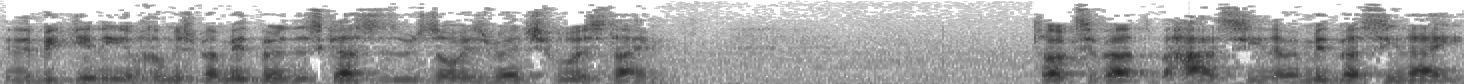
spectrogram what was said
In the beginning of Chumash Bamidbar discusses, which is always read Shavuos time, talks about Bahar Sinai, Bamidbar Sinai,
